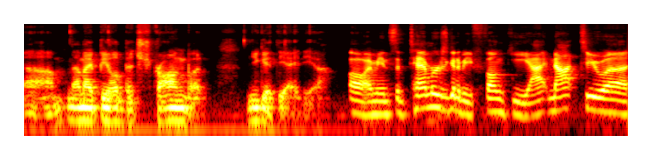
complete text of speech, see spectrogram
Um, that might be a little bit strong, but you get the idea. Oh, I mean September is going to be funky. I, not to uh,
